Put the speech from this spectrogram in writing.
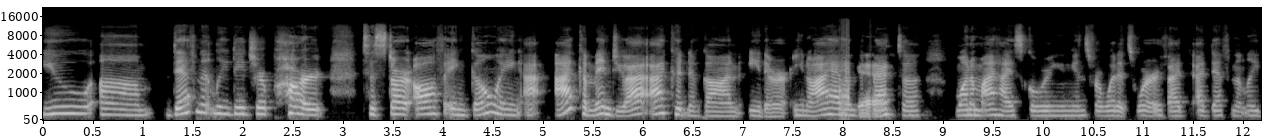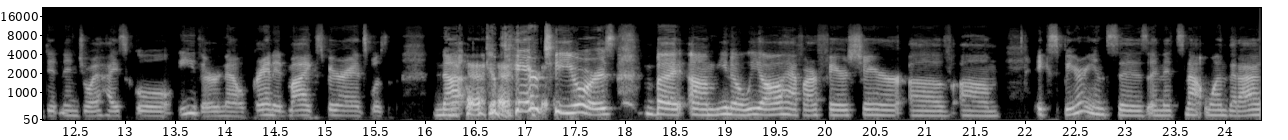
you um, definitely did your part to start off and going. I, I commend you. I, I couldn't have gone either you know i haven't been back to one of my high school reunions for what it's worth i, I definitely didn't enjoy high school either. Now granted my experience was not compared to yours but um, you know we all have our fair share of um, experiences and it's not one that i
